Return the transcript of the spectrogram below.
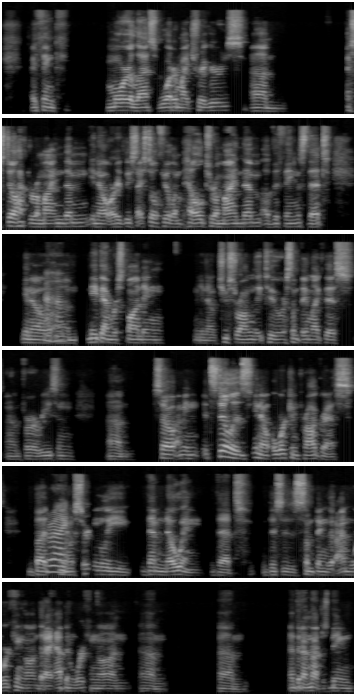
I think, more or less what are my triggers. Um, I still have to remind them, you know, or at least I still feel impelled to remind them of the things that, you know, uh-huh. um, maybe I'm responding, you know, too strongly to or something like this um, for a reason. Um, so, I mean, it still is, you know, a work in progress, but, right. you know, certainly them knowing that this is something that I'm working on, that I have been working on, um, um, and that I'm not just being,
